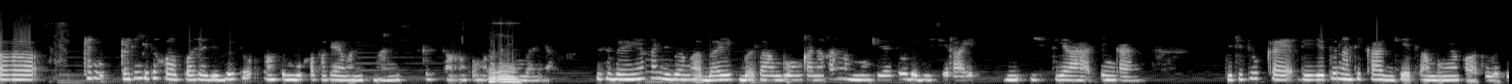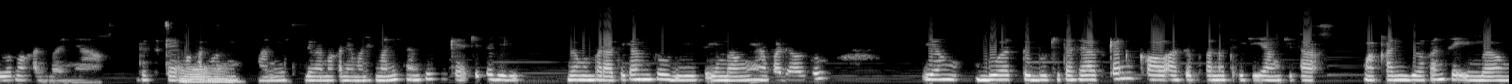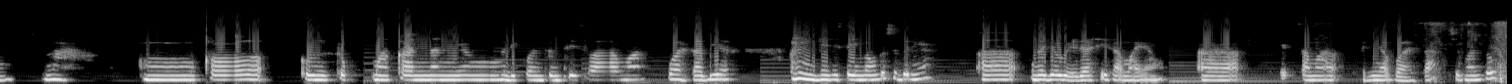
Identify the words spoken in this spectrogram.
eh, kan kadang kita kalau puasa juga tuh langsung buka pakai yang manis-manis terus langsung makan Mm-mm. yang banyak itu sebenarnya kan juga nggak baik buat lambung karena kan lambung kita tuh udah disirahin diistirahatin kan jadi tuh kayak dia tuh nanti kaget lambungnya kalau tiba-tiba makan banyak terus kayak makan Oh. manis-manis dengan makan yang manis-manis nanti kayak kita jadi nggak memperhatikan tuh di seimbangnya. Padahal tuh yang buat tubuh kita sehat kan kalau asupan nutrisi yang kita makan juga kan seimbang. Nah hmm, kalau untuk makanan yang dikonsumsi selama puasa biar gizi seimbang tuh sebenarnya eh, nggak jauh beda sih sama yang eh, sama ketika puasa. Cuman tuh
